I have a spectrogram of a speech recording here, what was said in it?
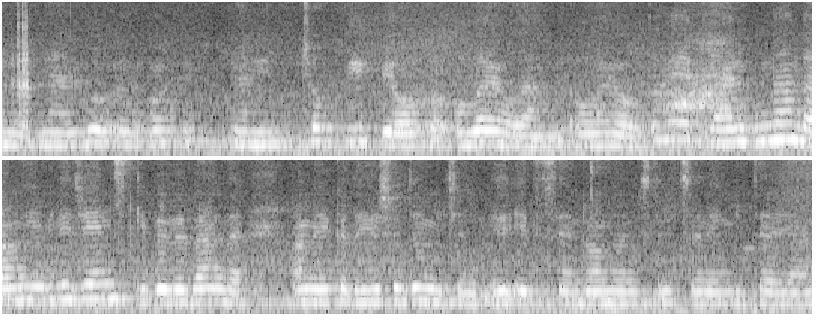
evet. Yani bu e, o- yani çok büyük bir olay olan olay oldu ve yani bundan da anlayabileceğiniz gibi ve ben de Amerika'da yaşadığım için 7 senedir onların işte 3 sene İngiltere yani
